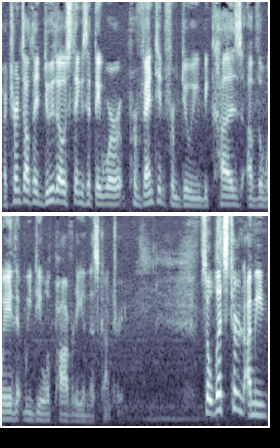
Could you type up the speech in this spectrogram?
It turns out they do those things that they were prevented from doing because of the way that we deal with poverty in this country. So let's turn. I mean,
